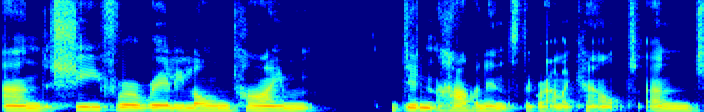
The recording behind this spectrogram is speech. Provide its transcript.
and she for a really long time didn't have an Instagram account. And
